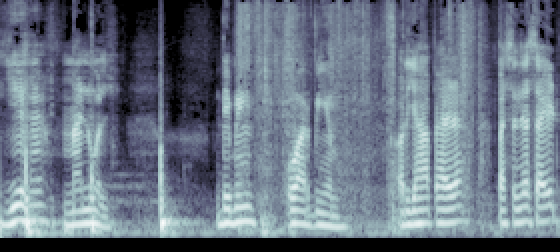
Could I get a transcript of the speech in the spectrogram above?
ये है मैनुअल डिबिंग ओ और यहाँ पे है passenger side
